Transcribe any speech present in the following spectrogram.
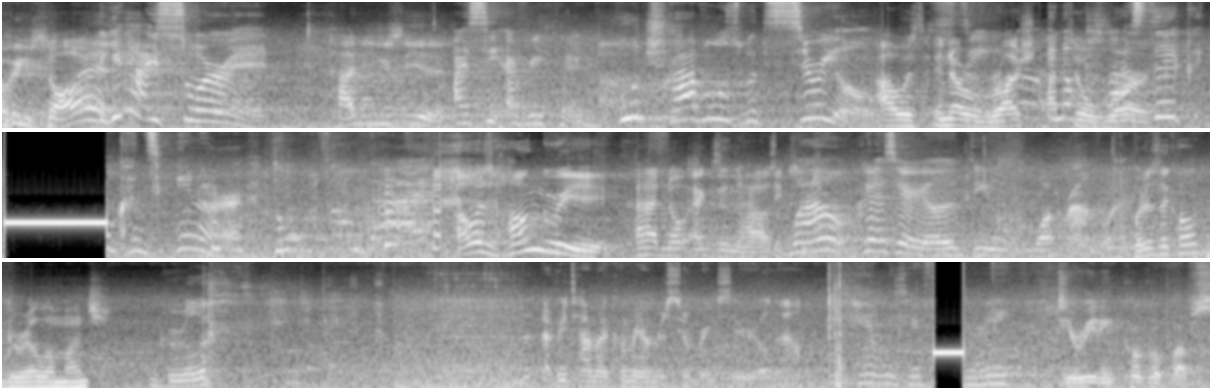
Oh, you saw it? Yeah, I saw it. How did you see it? I see everything. Who travels with cereal? I was in a See? rush in a to work. plastic container. Don't film that. I was hungry. I had no eggs in the house. wow, what kind of cereal do you walk around with? What is it called? Gorilla Munch. Gorilla. Every time I come here, I'm just gonna bring cereal now. I Can't with your me. You're eating Cocoa Puffs.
